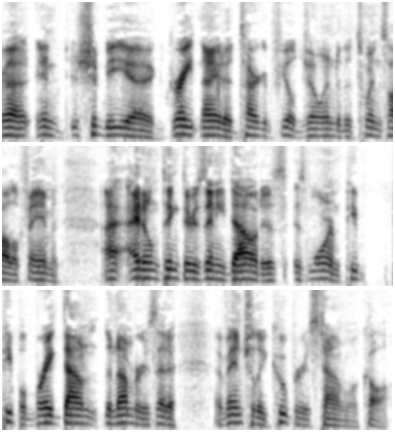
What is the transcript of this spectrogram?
Uh, and it should be a great night at Target Field, Joe, into the Twins Hall of Fame. And I, I don't think there's any doubt as, as more and pe- people break down the numbers that uh, eventually Cooperstown will call.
